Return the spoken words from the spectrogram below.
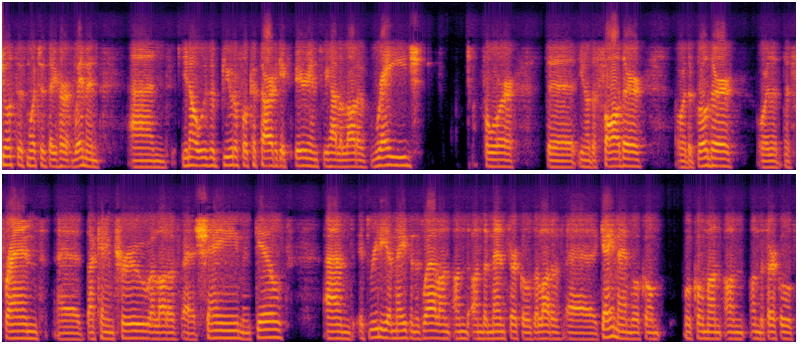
just as much as they hurt women and, you know, it was a beautiful cathartic experience. We had a lot of rage for the, you know, the father or the brother or the, the friend uh, that came through, a lot of uh, shame and guilt. And it's really amazing as well on, on, on the men's circles. A lot of uh, gay men will come, will come on, on, on the circles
